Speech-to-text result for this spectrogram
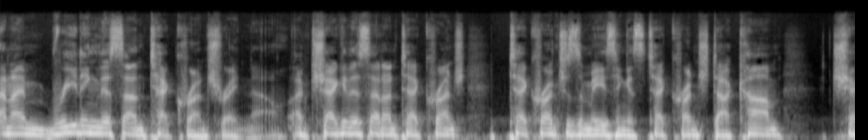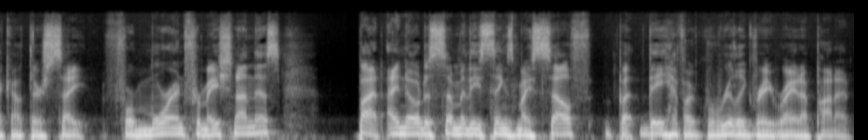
and I'm reading this on TechCrunch right now. I'm checking this out on TechCrunch. TechCrunch is amazing. It's techcrunch.com. Check out their site for more information on this. But I noticed some of these things myself, but they have a really great write up on it.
